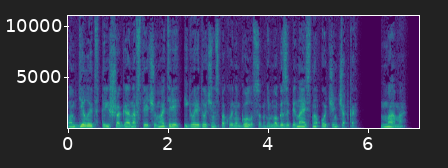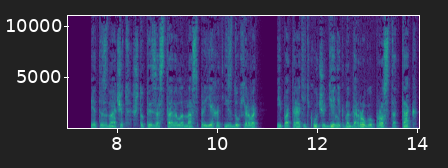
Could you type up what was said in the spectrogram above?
Он делает три шага навстречу матери и говорит очень спокойным голосом, немного запинаясь, но очень четко. «Мама, это значит, что ты заставила нас приехать из Духерова и потратить кучу денег на дорогу просто так?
